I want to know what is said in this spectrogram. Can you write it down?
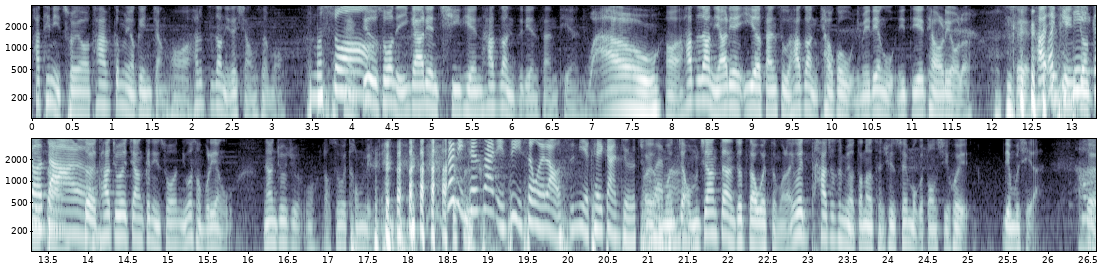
他听你吹哦，他根本没有跟你讲话，他就知道你在想什么。怎么说？就是说你应该要练七天，他知道你只练三天。哇哦！哦，他知道你要练一二三四五，他知道你跳过五，你没练五，你直接跳六了。对，他一听就知道，对，他就会这样跟你说，你为什么不练五？然后你就觉得，哇，老师会通灵。那你现在你自己身为老师，你也可以感觉得出来吗？我们这样，我们这样这样就知道为什么了，因为他就是没有照那个程序，所以某个东西会练不起来。对，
